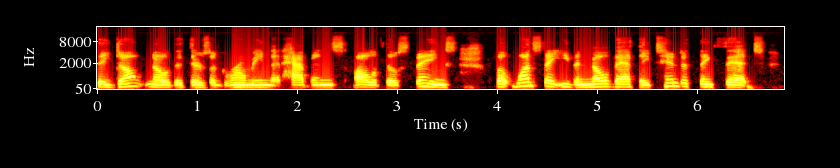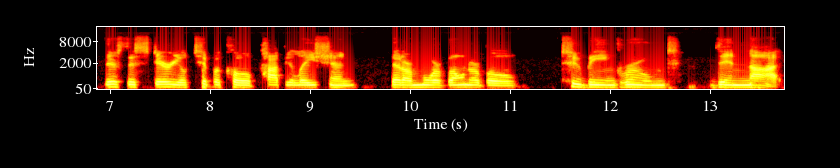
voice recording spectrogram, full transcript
They don't know that there's a grooming that happens, all of those things. But once they even know that, they tend to think that there's this stereotypical population that are more vulnerable to being groomed than not.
